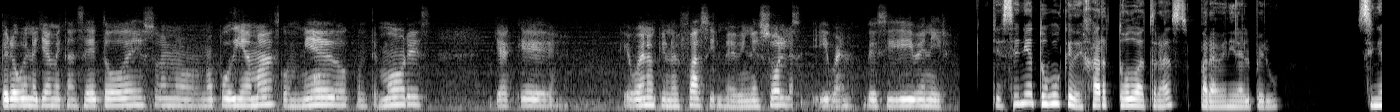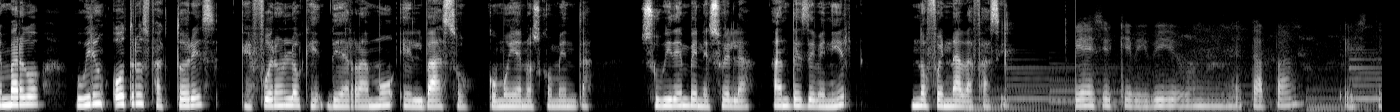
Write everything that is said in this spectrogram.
Pero bueno, ya me cansé de todo eso, no, no podía más, con miedo, con temores, ya que, que bueno, que no es fácil, me vine sola y bueno, decidí venir. Yesenia tuvo que dejar todo atrás para venir al Perú. Sin embargo, hubieron otros factores que fueron lo que derramó el vaso, como ella nos comenta. Su vida en Venezuela antes de venir no fue nada fácil. Voy a decir que viví una etapa este,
